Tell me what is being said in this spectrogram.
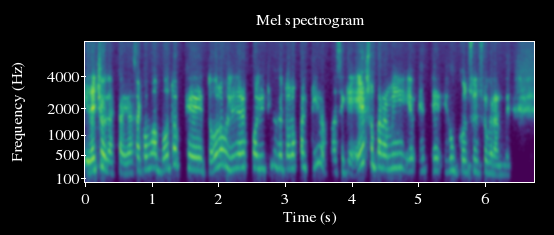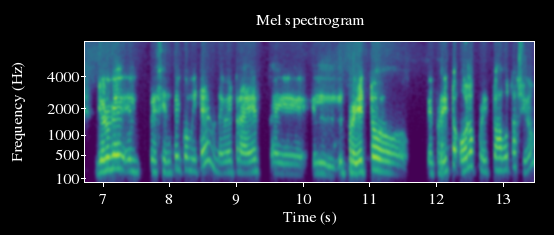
y de hecho la estadía sacó más votos que todos los líderes políticos de todos los partidos. Así que eso para mí es, un consenso grande. Yo creo que el presidente del comité debe traer eh, el, proyecto el proyecto o los proyectos a votación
